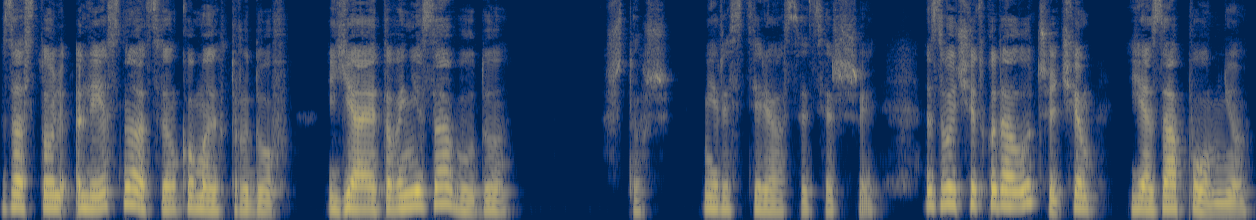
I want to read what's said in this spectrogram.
за столь лестную оценку моих трудов. Я этого не забуду». Что ж, не растерялся Терши. Звучит куда лучше, чем «я запомню».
